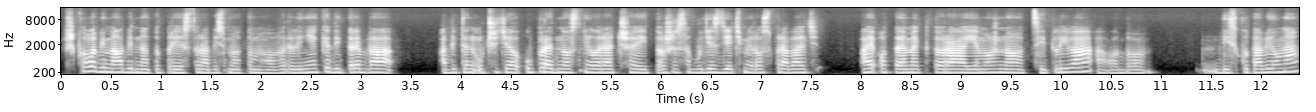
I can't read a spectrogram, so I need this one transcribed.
V škole by mal byť na to priestor, aby sme o tom hovorili. Niekedy treba, aby ten učiteľ uprednostnil radšej to, že sa bude s deťmi rozprávať aj o téme, ktorá je možno citlivá alebo diskutabilná,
